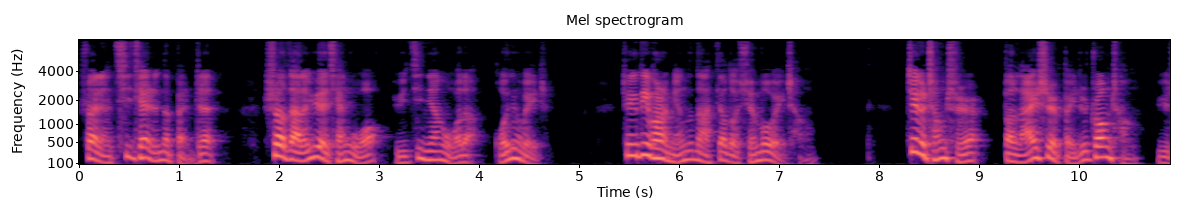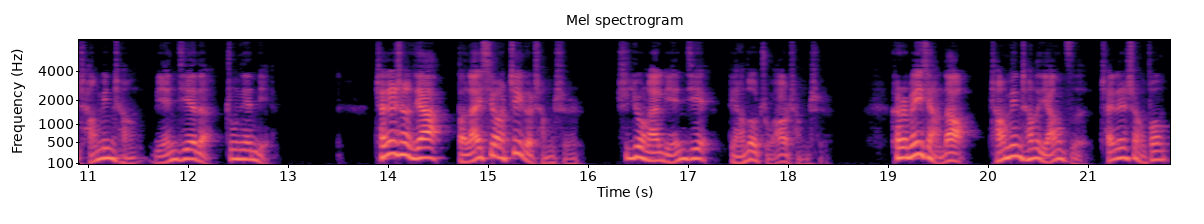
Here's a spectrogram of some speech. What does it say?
率领七千人的本阵设在了越前国与晋江国的国境位置。这个地方的名字呢，叫做玄波尾城。这个城池。本来是北之庄城与长滨城连接的中间点，柴田胜家本来希望这个城池是用来连接两座主要城池，可是没想到长滨城的养子柴田胜丰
